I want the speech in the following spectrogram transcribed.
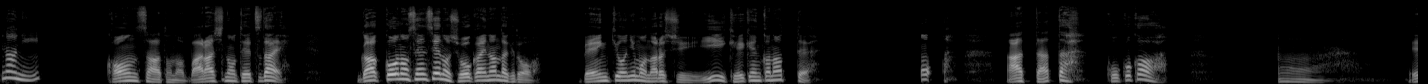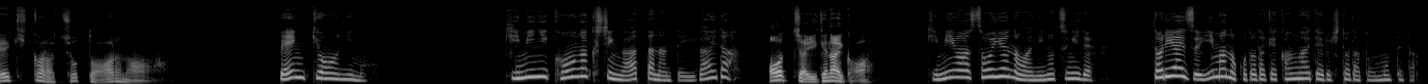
何？コンサートのバラシの手伝い。学校の先生の紹介なんだけど勉強にもなるしいい経験かなって。おあったあった。ここか。うん。駅からちょっとあるな。勉強にも。君に工学心があったなんて意外だ。あっちゃいけないか？君はそういうのは二の次でとりあえず今のことだけ考えてる人だと思ってた。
